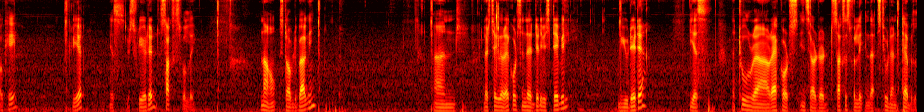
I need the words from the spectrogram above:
Okay. Create yes it's created successfully. Now stop debugging. And let's check the records in the database table. View data. Yes the two uh, records inserted successfully in the student table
